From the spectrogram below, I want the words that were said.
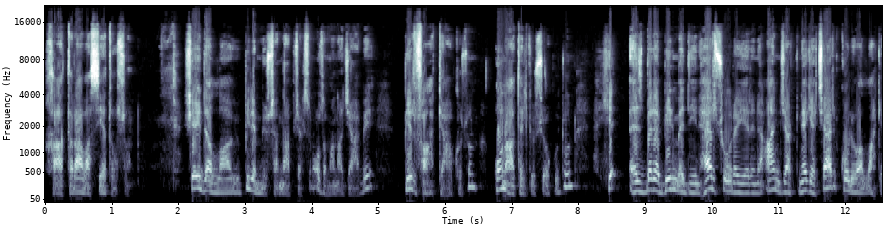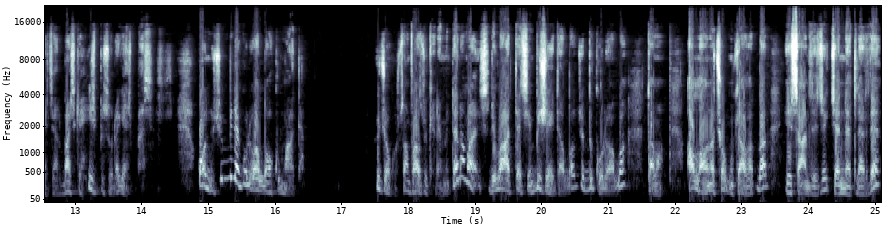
hatıra vasiyet olsun. Şehit Allah'ı bilemiyorsan ne yapacaksın? O zaman acaba bir Fatiha okusun, on atel kürsü okudun. Ezbere bilmediğin her sure yerine ancak ne geçer? Kulü Allah geçer. Başka hiçbir sure geçmez. Onun için bir de kulü Allah oku madem. Üç okursan fazla kereminden ama rivayette için bir şey de Allah bir kulü Allah tamam. Allah ona çok mükafatlar ihsan edecek cennetlerde.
